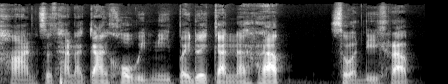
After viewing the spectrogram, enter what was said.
ผ่านสถานการณ์โควิดนี้ไปด้วยกันนะครับ สวัสดีครับ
